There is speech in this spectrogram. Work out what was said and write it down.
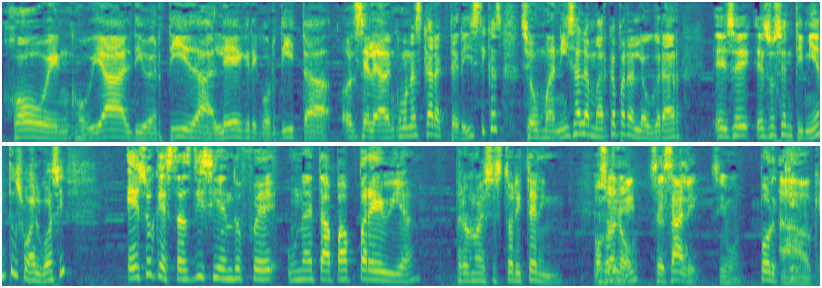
joven, jovial, divertida, alegre, gordita. O Se le dan como unas características. Se humaniza la marca para lograr ese, esos sentimientos o algo así. Eso que estás diciendo fue una etapa previa, pero no es storytelling. Eso Ok. no, se sale, Simón. ¿Por qué, Ah, ok.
